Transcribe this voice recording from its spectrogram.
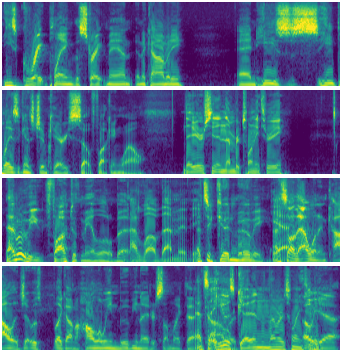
he's great playing the straight man in a comedy, and he's he plays against Jim Carrey so fucking well. Have you ever seen the number twenty three? That movie fucked with me a little bit. I love that movie. That's a good movie. I saw that one in college. It was like on a Halloween movie night or something like that. That's he was good in number twenty three. Oh yeah.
